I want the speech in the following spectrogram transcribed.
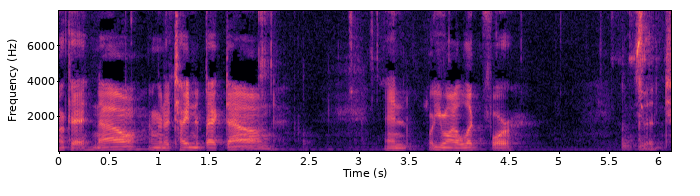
Okay, now I'm going to tighten it back down. And what you want to look for is that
